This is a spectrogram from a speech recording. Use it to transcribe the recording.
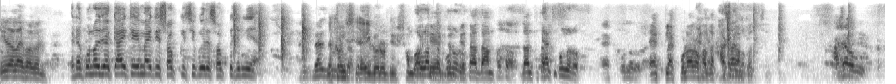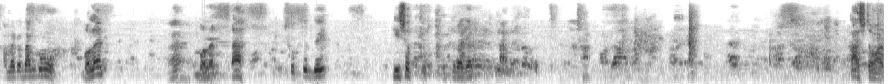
নিরালাই পাবেন। এটা কোনো যে কাইটে মাইটে সবকিছু করে সবকিছু নিয়ে। দেখুন এই গরুটির সম্পর্কে একজন ক্রেতা দাম জানতে এক পনেরো। এক পনেরো। এক লাখ পনেরো হাজার টাকা দাম। চাচ্ছে। আশা বাবু আমরা একটা দাম কমো? বলেন। হ্যাঁ? বলেন সত্তর দেই। কি সত্তর? সত্তর হাজার। না। কাস্টমার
